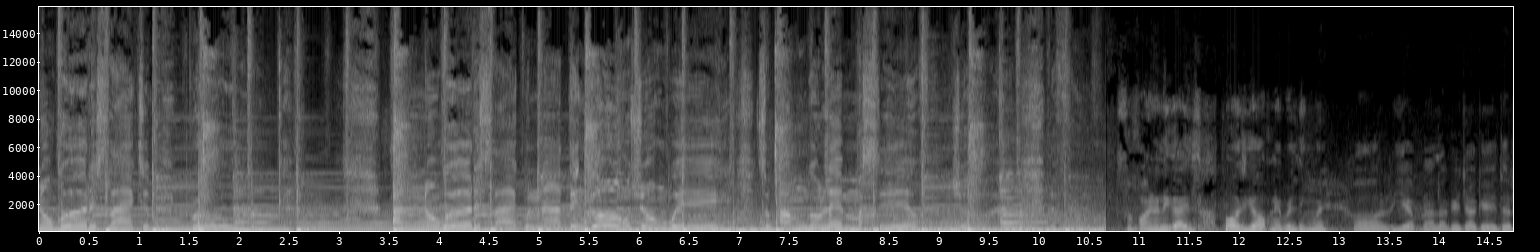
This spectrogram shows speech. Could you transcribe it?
Know what it's like to be broke. What it's like when nothing goes your way. So I'm gonna let myself enjoy. So finally, guys, पहुँच गया अपनी बिल्डिंग में और ये अपना लगेज आ गया इधर।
